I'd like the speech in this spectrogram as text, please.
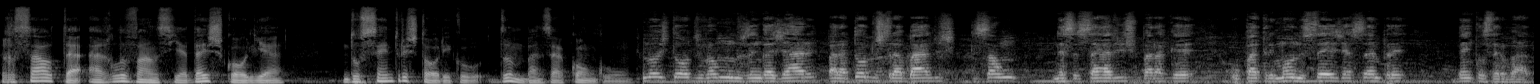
ressalta a relevância da escolha do Centro Histórico de Mbanza Congo. Nós todos vamos nos engajar para todos os trabalhos que são necessários para que o patrimônio seja sempre bem conservado.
